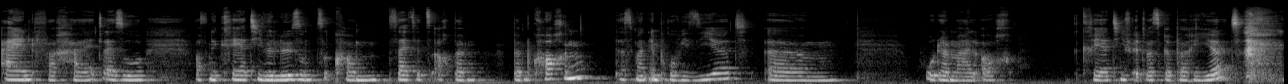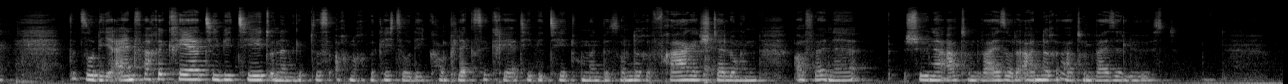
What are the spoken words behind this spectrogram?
Einfachheit, also auf eine kreative Lösung zu kommen, sei es jetzt auch beim, beim Kochen, dass man improvisiert ähm, oder mal auch kreativ etwas repariert. so die einfache Kreativität und dann gibt es auch noch wirklich so die komplexe Kreativität, wo man besondere Fragestellungen auf eine schöne Art und Weise oder andere Art und Weise löst.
